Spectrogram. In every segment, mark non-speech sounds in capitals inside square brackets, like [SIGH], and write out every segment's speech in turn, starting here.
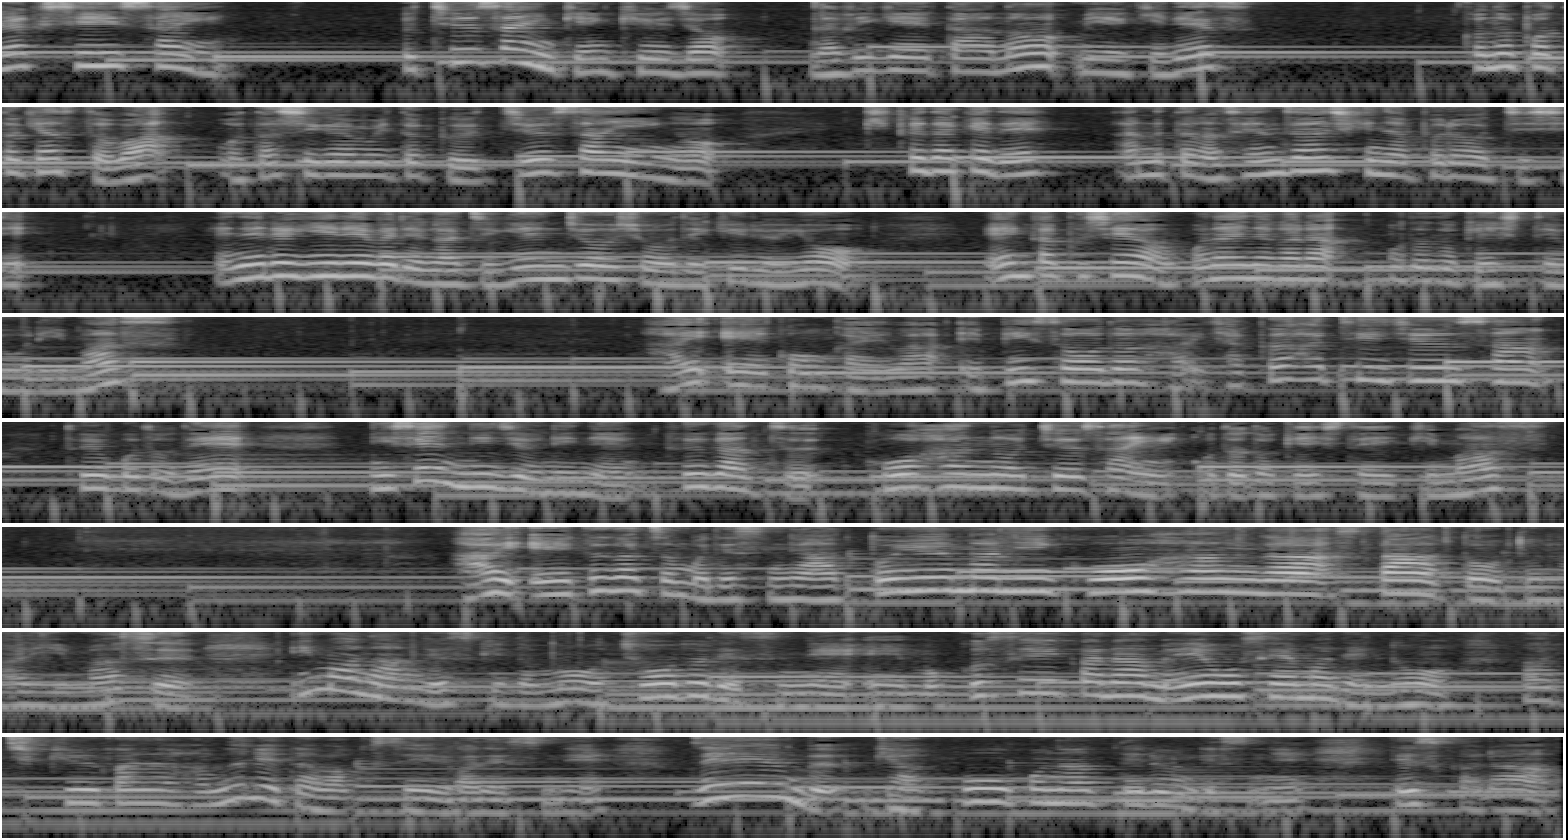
ギャラクシーサイン宇宙サイン研究所ナビゲーターのみゆきです。このポッドキャストは私が読み解く宇宙サインを聞くだけであなたの潜在意識にアプローチしエネルギーレベルが次元上昇できるよう遠隔シェアを行いながらお届けしております。はい、えー、今回はエピソード183ということで2022年9月後半の宇宙サインお届けしていきます。はい、えー、9月もですねあっという間に後半がスタートとなります。今なんですけどもちょうどですね、えー、木星から冥王星までの、まあ、地球から離れた惑星がですね全部逆行を行ってるんですね。ですから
